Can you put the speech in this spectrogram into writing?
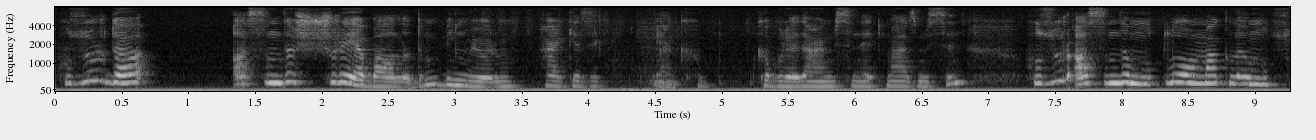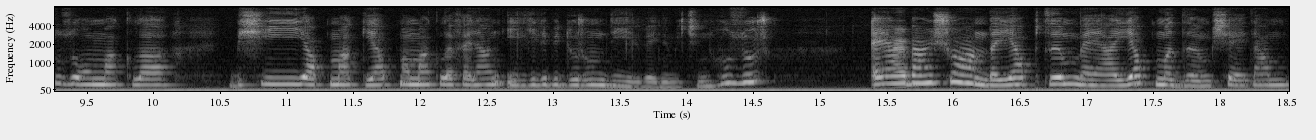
Huzur da aslında şuraya bağladım. Bilmiyorum herkesi yani ka- kabul eder misin, etmez misin? Huzur aslında mutlu olmakla, mutsuz olmakla, bir şeyi yapmak, yapmamakla falan ilgili bir durum değil benim için. Huzur eğer ben şu anda yaptığım veya yapmadığım şeyden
